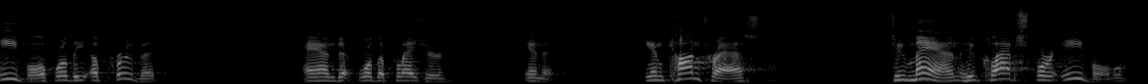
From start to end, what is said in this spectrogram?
evil for the approve it and for the pleasure in it. In contrast to man who claps for evil,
